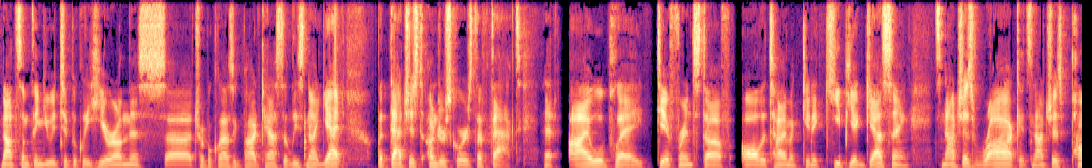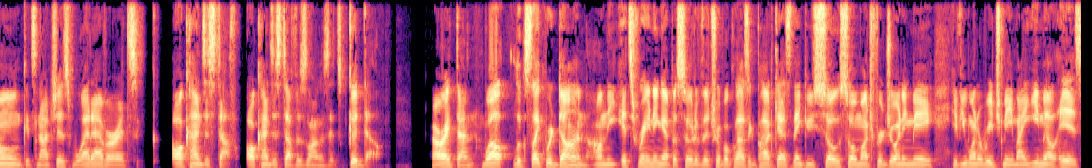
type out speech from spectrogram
Not something you would typically hear on this uh, Triple Classic podcast, at least not yet. But that just underscores the fact that I will play different stuff all the time. I'm going to keep you guessing. It's not just rock, it's not just punk, it's not just whatever. It's all kinds of stuff. All kinds of stuff as long as it's good, though. All right, then. Well, looks like we're done on the It's Raining episode of the Triple Classic Podcast. Thank you so, so much for joining me. If you want to reach me, my email is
